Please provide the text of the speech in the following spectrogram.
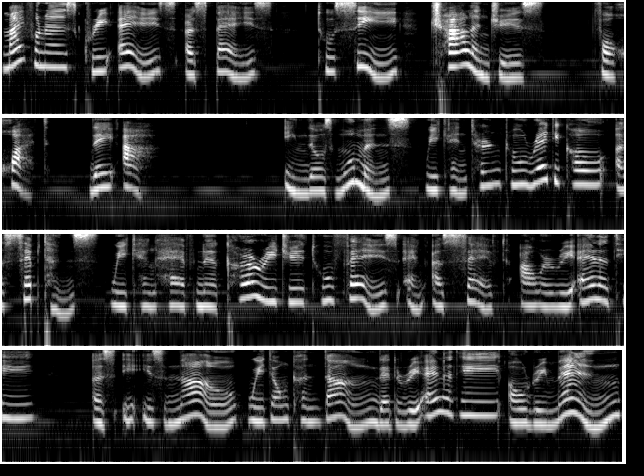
mindfulness creates a space to see challenges for what they are. In those moments, we can turn to radical acceptance. We can have the courage to face and accept our reality as it is now, we don't condone that reality or remain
